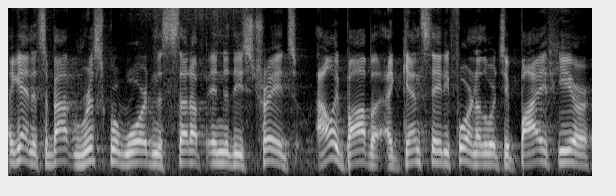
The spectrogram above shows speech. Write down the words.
again, it's about risk reward and the setup into these trades. Alibaba against 84. In other words, you buy it here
